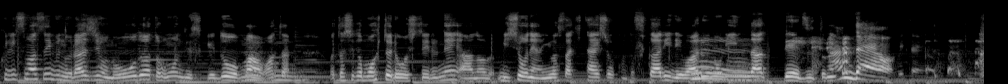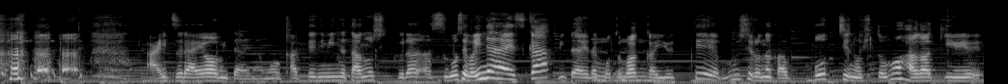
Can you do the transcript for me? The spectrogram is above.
クリスマスイブのラジオの王道だと思うんですけど、まあ、うんうん、私がもう一人推してるねあの美少年の岩崎大昇君と2人で悪乗りになって、ずっと「なんだよ!」みたいな。あいつらよみたいなもう勝手にみんな楽しくら過ごせばいいんじゃないですか？みたいなことばっか言って、むしろなんかぼっちの人のハガキ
